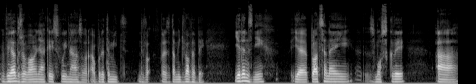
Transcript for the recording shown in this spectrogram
vyjadřoval nějaký svůj názor a budete mít dva, budete tam mít dva weby. Jeden z nich je placený z Moskvy a,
